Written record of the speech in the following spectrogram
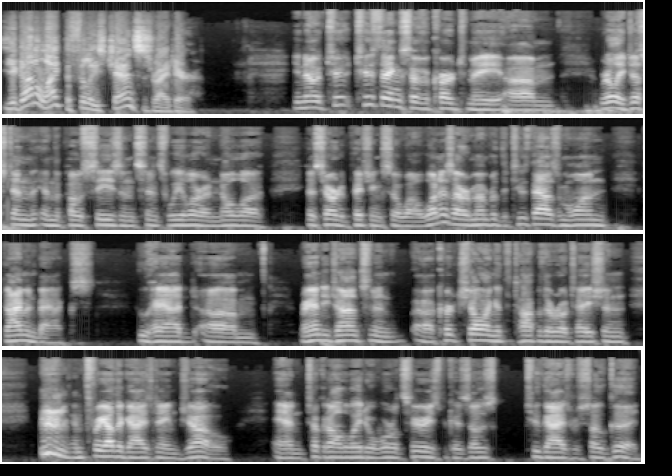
You got to like the Phillies' chances right here. You know, two two things have occurred to me. Um, really just in in the postseason since Wheeler and Nola has started pitching so well. One is I remember the 2001 Diamondbacks, who had um, Randy Johnson and uh, Curt Schilling at the top of their rotation, and three other guys named Joe, and took it all the way to a World Series because those two guys were so good.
